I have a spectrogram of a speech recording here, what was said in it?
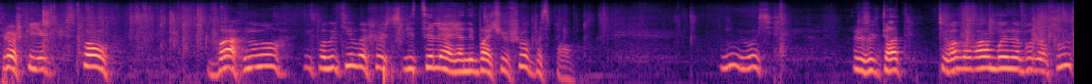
Трошки як спав, бахнуло і полетіло щось від ціля. Я не бачив, що бо спав. Ну і ось результат. Голова в мене була тут.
